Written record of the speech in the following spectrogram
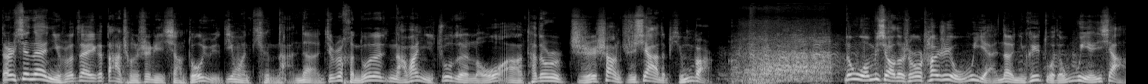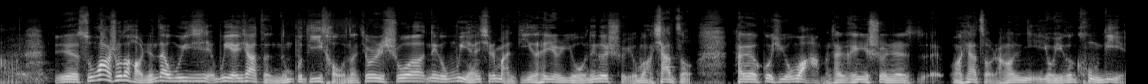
但是现在你说在一个大城市里想躲雨的地方挺难的，就是很多的，哪怕你住的楼啊，它都是直上直下的平板。那我们小的时候，它是有屋檐的，你可以躲在屋檐下。呃，俗话说得好，人在屋檐屋檐下怎能不低头呢？就是说，那个屋檐其实蛮低的，它就是有那个水往下走，它过去有瓦嘛，它可以顺着往下走，然后你有一个空地，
